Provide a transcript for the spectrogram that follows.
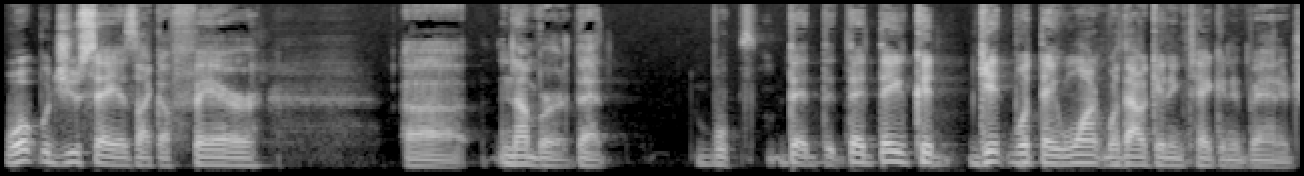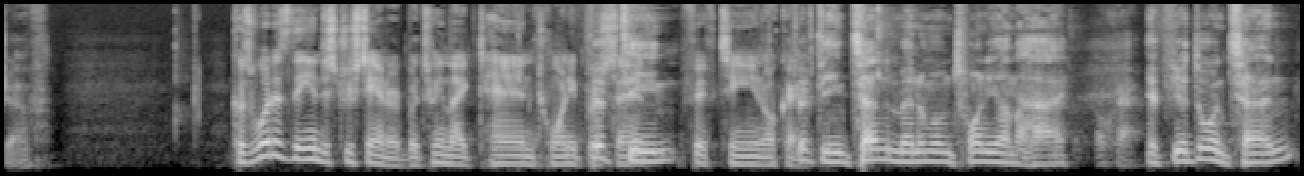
What would you say is like a fair uh, number that, that that they could get what they want without getting taken advantage of? Because what is the industry standard between like 10, 20 percent, 15. fifteen? Okay, 15, 10 the minimum, 20 on the high. Okay. If you're doing 10,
